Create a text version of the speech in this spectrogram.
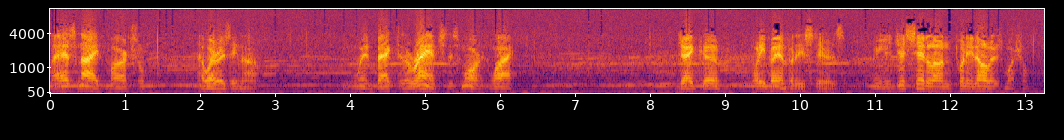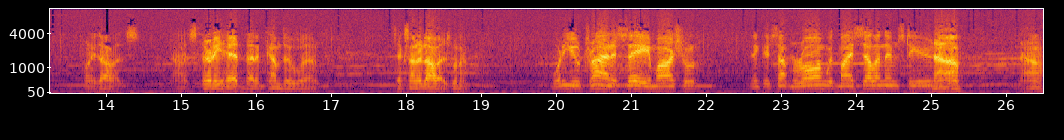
Last night, Marshal. Now, where is he now? He went back to the ranch this morning. Why? Jake, uh, what are you paying for these steers? Well, You just settled on $20, Marshal. Twenty dollars. Now it's thirty head. That'd come to uh, six hundred dollars, wouldn't it? What are you trying to say, Marshal? You think there's something wrong with my selling them steers? No, no,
